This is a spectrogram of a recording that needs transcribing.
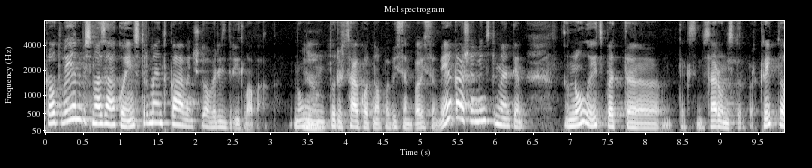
kaut vienu vismazāko instrumentu, kā viņš to var izdarīt labāk. Nu, tur ir sākot no pavisam, pavisam vienkāršiem instrumentiem Nu, līdz pat teiksim, sarunas par kripto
